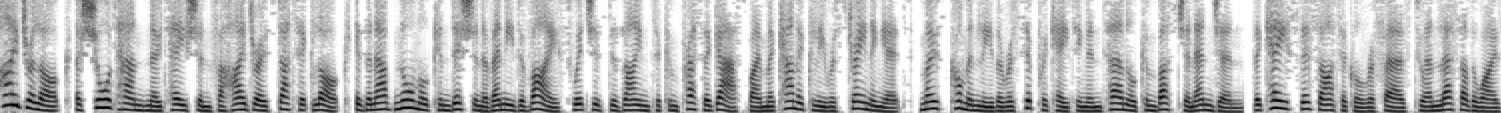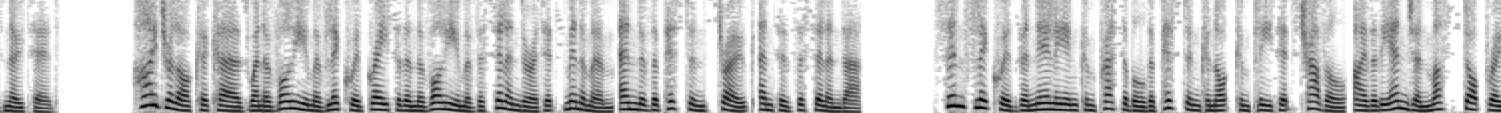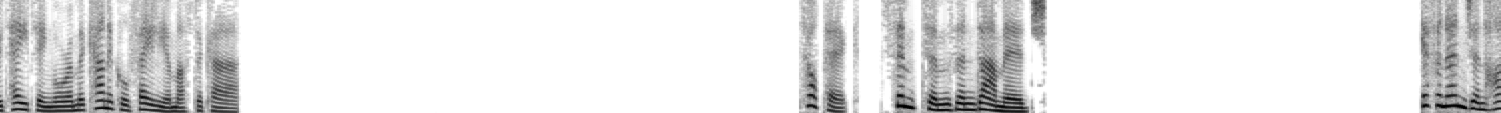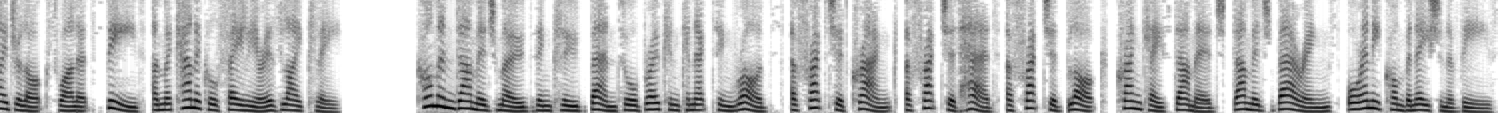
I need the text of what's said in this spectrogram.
Hydrolock a shorthand notation for hydrostatic lock is an abnormal condition of any device which is designed to compress a gas by mechanically restraining it, most commonly the reciprocating internal combustion engine, the case this article refers to unless otherwise noted. Hydrolock occurs when a volume of liquid greater than the volume of the cylinder at its minimum end of the piston's stroke enters the cylinder. Since liquids are nearly incompressible the piston cannot complete its travel, either the engine must stop rotating or a mechanical failure must occur. Symptoms and damage If an engine hydrolocks while at speed, a mechanical failure is likely. Common damage modes include bent or broken connecting rods, a fractured crank, a fractured head, a fractured block, crankcase damage, damaged bearings, or any combination of these.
